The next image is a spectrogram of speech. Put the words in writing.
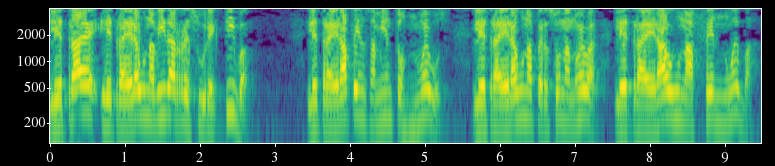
le, trae, le traerá una vida resurrectiva, le traerá pensamientos nuevos, le traerá una persona nueva, le traerá una fe nueva.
